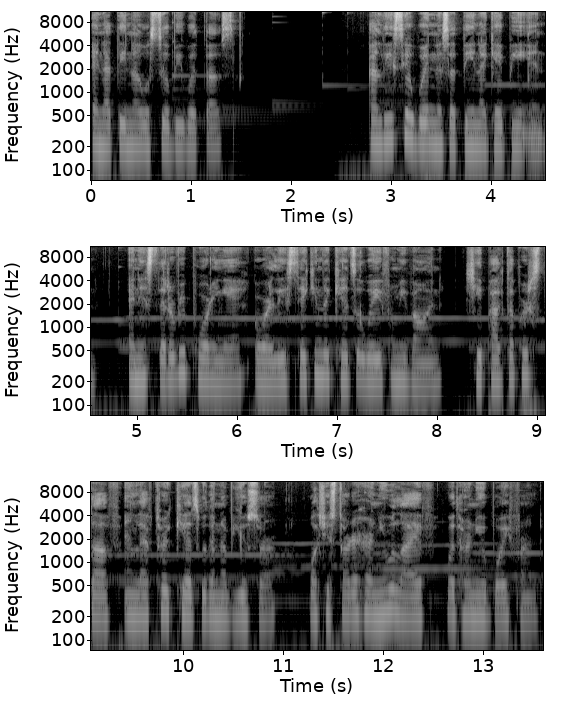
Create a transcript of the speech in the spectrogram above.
and Athena would still be with us. Alysia witnessed Athena get beaten, and instead of reporting it, or at least taking the kids away from Ivon, she packed up her stuff and left her kids with an abuser while she started her new life with her new boyfriend.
